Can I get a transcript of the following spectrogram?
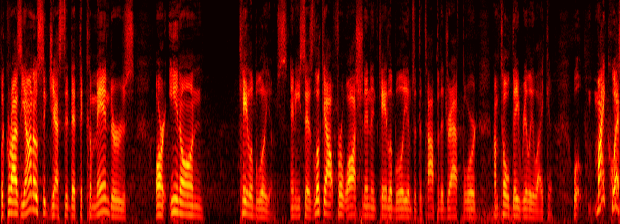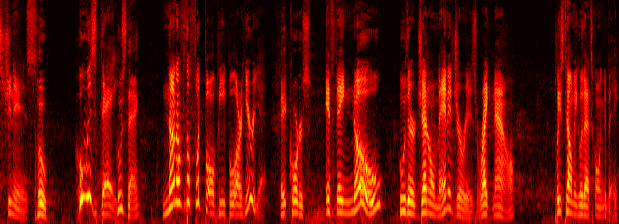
But Graziano suggested that the commanders are in on Caleb Williams. And he says, look out for Washington and Caleb Williams at the top of the draft board. I'm told they really like him. Well, my question is Who? Who is they? Who's they? None of the football people are here yet. Eight quarters. If they know who their general manager is right now, please tell me who that's going to be.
